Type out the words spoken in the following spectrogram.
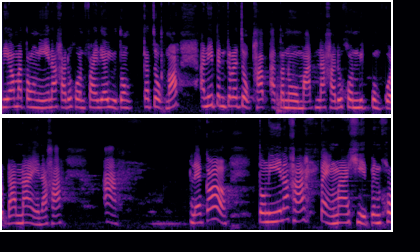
เลี้ยวมาตรงนี้นะคะ ทุกคนไฟเลี้ยวอยู่ตรงกระจกเนาะอันนี้เป็นกระจกพับอัตโนมัตินะคะ ทุกคนมีปุ่มกดด้านในนะคะอะแล้วก็ตรงนี้นะคะ แต่งมาขีดเป็นโคร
